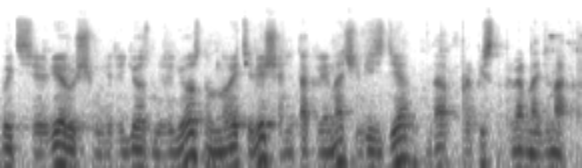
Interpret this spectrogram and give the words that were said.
быть верующим, религиозным, религиозным, но эти вещи, они так или иначе везде да, прописаны примерно одинаково.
